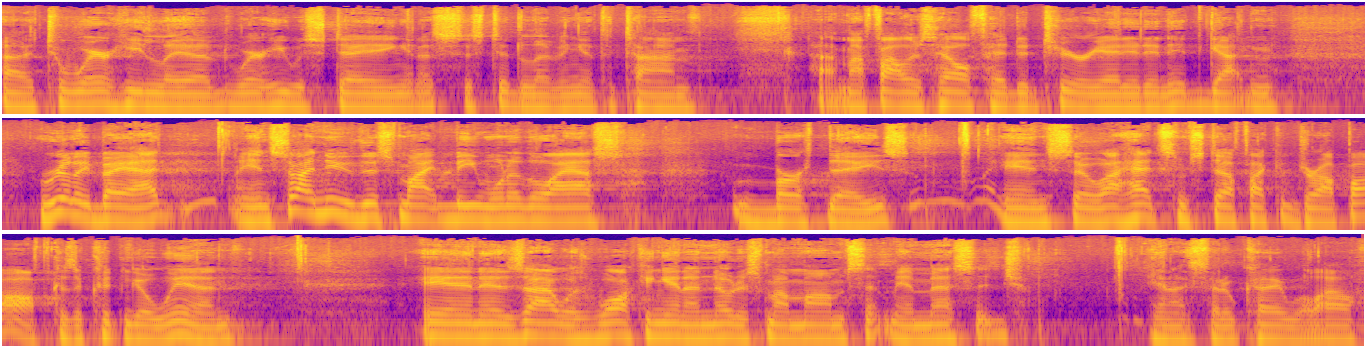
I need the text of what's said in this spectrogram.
uh, to where he lived, where he was staying in assisted living at the time. Uh, my father's health had deteriorated and it had gotten really bad. And so I knew this might be one of the last birthdays. And so I had some stuff I could drop off because I couldn't go in. And as I was walking in, I noticed my mom sent me a message. And I said, okay, well, I'll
